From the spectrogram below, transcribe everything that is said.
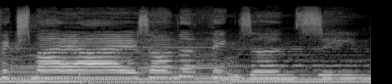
Fix my eyes on the things unseen.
